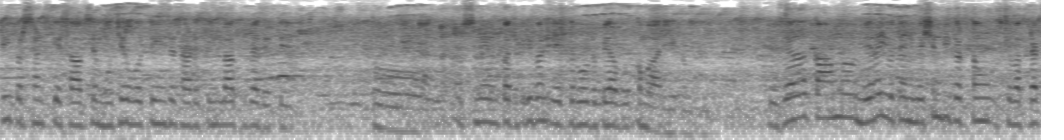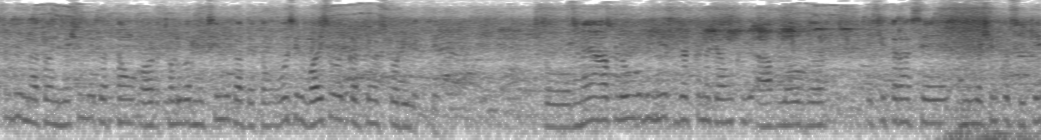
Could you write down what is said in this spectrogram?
थ्री परसेंट के हिसाब से मुझे वो तीन से साढ़े तीन लाख रुपया देते हैं। तो उसमें उनका तकरीबन एक करोड़ रुपया वो कमा रही है कंपनी तो ज़्यादा काम मेरा ही होता है एनिमेशन भी करता हूँ, उसके बाद करेक्टर भी बनाता हूँ एनिमेशन भी करता हूँ और थोड़ी बहुत मिक्सिंग भी कर देता हूँ, वो सिर्फ़ वॉइस ओवर करते हैं स्टोरी लिखते हैं। तो मैं आप लोगों को भी ये सजेस्ट करना चाहूँगा कि आप लोग इसी तरह से एनिमेशन को सीखें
